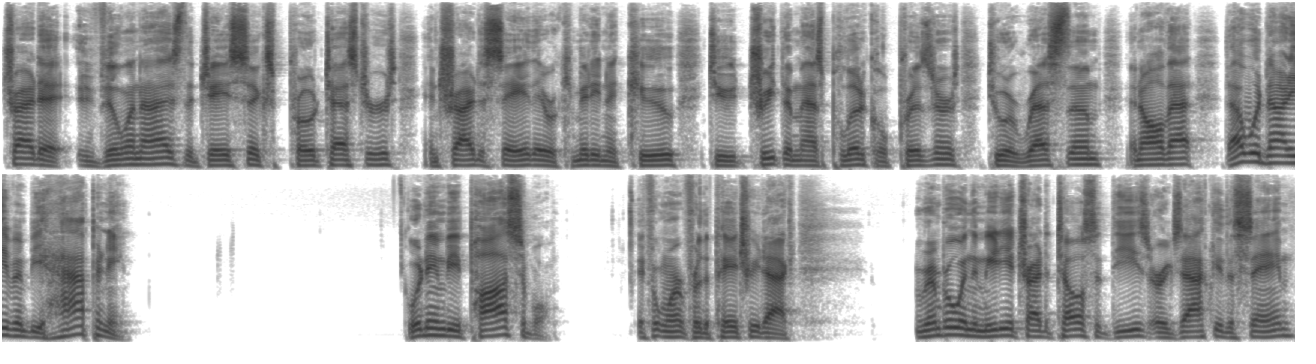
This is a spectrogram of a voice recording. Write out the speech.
try to villainize the J6 protesters and try to say they were committing a coup, to treat them as political prisoners, to arrest them and all that, that would not even be happening. Wouldn't even be possible if it weren't for the Patriot Act. Remember when the media tried to tell us that these are exactly the same?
